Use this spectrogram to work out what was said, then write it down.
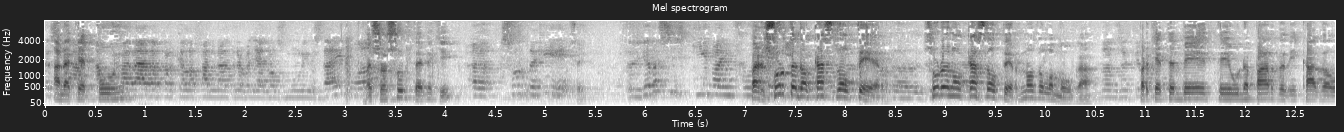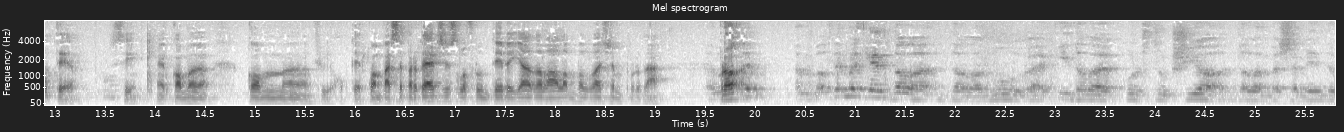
que En està aquest punt- enfadada perquè la fan anar treballant als molins d'aigua. Això surt eh, aquí? Uh, surt aquí? Sí. Jo no sé qui va influir... Bueno, surt en el cas del Ter. Surt en el cas del Ter, no de la Muga. Doncs Perquè també té una part dedicada al Ter. Sí, eh, com a, com a, en fi, el Ter, quan passa per Verges, la frontera ja de l'Alt amb el Baix Empordà. Però, Amb el tema aquest de la, de la muga i de la construcció de l'embassament de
